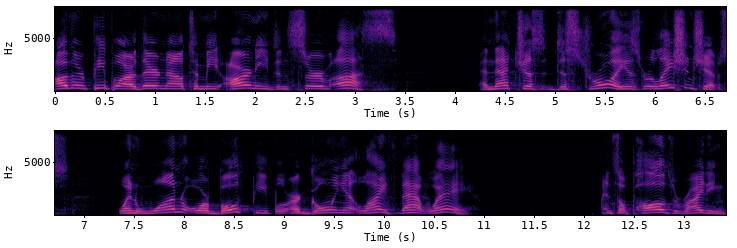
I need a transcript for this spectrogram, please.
other people are there now to meet our needs and serve us and that just destroys relationships when one or both people are going at life that way. And so Paul's writing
